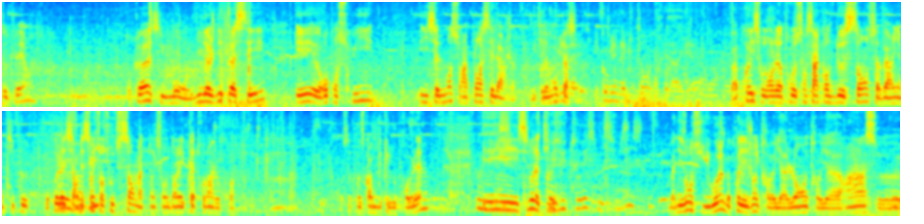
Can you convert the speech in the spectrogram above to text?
C'est clair? Donc là, c'est bon, le village déplacé et euh, reconstruit initialement sur un plan assez large. Mais finalement, Combien personne- Et combien d'habitants après la guerre bah, Après, ils sont dans les entre 150-200, ça varie un petit peu. Et après, là, ils sont redescendus, ils sont sous de 100 maintenant, ils sont dans les 80, je crois. Ça pose quand même quelques problèmes. Et sinon, l'activité. du tourisme, il subsiste. Bah, disons aussi, ouais, mais après, des gens ils travaillent à Lens, ils travaillent à Reims. euh, Oui,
